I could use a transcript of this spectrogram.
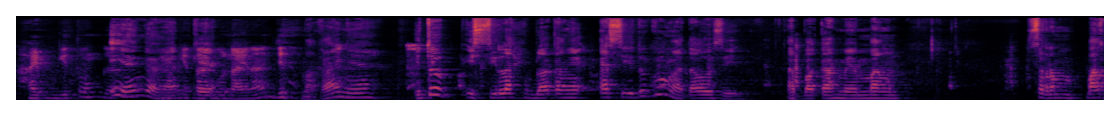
hype gitu enggak Iya, enggak kan? kita Kayak- gunain aja makanya itu istilah belakangnya S itu gue nggak tahu sih. Apakah memang serempak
